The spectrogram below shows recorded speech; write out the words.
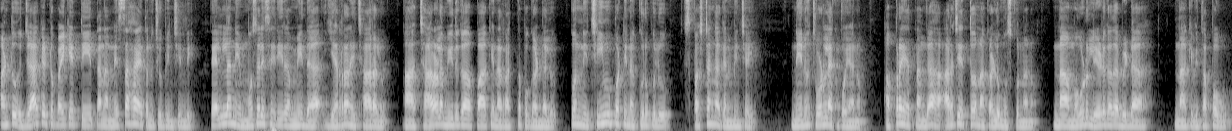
అంటూ జాకెట్టు పైకెత్తి తన నిస్సహాయతను చూపించింది. తెల్లని ముసలి శరీరం మీద ఎర్రని చారలు ఆ చారల మీదుగా పాకిన రక్తపు గడ్డలు కొన్ని చీము పట్టిన కురుపులు స్పష్టంగా కనిపించాయి. నేను చూడలేకపోయాను. అప్రయత్నంగా అరచేత్తో నా కళ్ళు మూసుకున్నాను. నా మొగుడు లేడు కదా బిడ్డ? నాకివి తప్పవు.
